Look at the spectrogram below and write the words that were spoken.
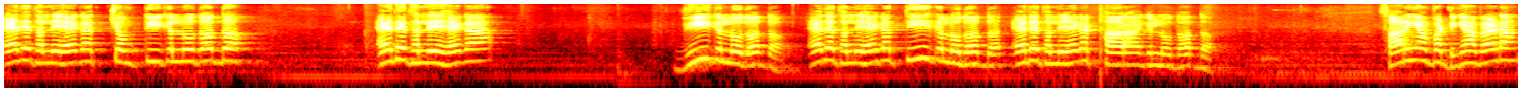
ਇਹਦੇ ਥੱਲੇ ਹੈਗਾ 34 ਕਿਲੋ ਦੁੱਧ। ਇਹਦੇ ਥੱਲੇ ਹੈਗਾ 20 ਕਿਲੋ ਦੁੱਧ। ਇਹਦੇ ਥੱਲੇ ਹੈਗਾ 30 ਕਿਲੋ ਦੁੱਧ। ਇਹਦੇ ਥੱਲੇ ਹੈਗਾ 18 ਕਿਲੋ ਦੁੱਧ। ਸਾਰੀਆਂ ਵੱਡੀਆਂ ਵਹਿੜਾਂ,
